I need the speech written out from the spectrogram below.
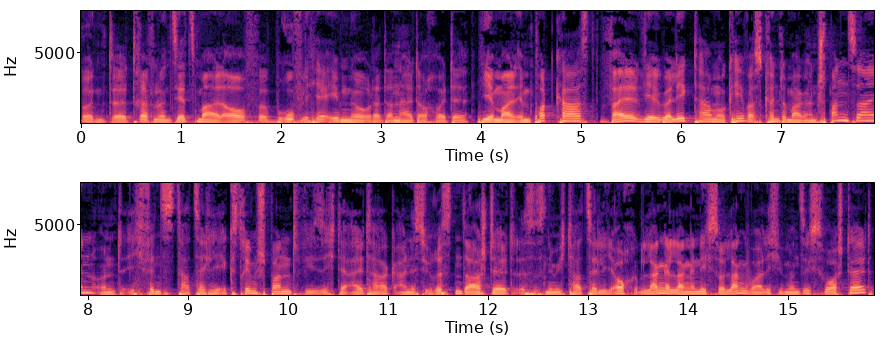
und äh, treffen uns jetzt mal auf äh, beruflicher Ebene oder dann halt auch heute hier mal im Podcast, weil wir überlegt haben, okay, was könnte mal ganz spannend sein und ich finde es tatsächlich extrem spannend, wie sich der Alltag eines Juristen darstellt. Es ist nämlich tatsächlich auch lange, lange nicht so langweilig, wie man sich vorstellt.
